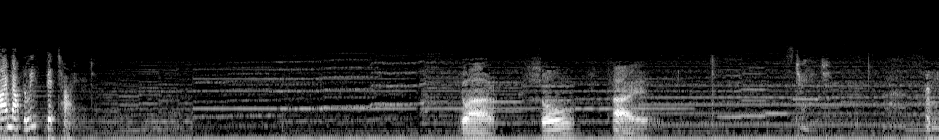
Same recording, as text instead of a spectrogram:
I'm not the least bit tired. You are so tired. Strange. Suddenly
